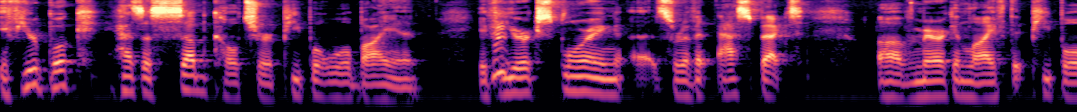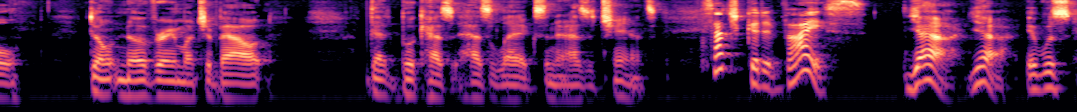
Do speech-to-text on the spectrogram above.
if your book has a subculture, people will buy in. If you're exploring uh, sort of an aspect of American life that people don't know very much about, that book has has legs and it has a chance. Such good advice. Yeah, yeah. It was,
